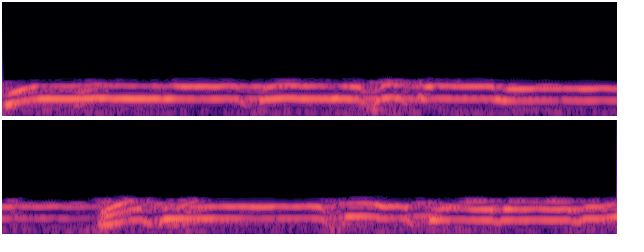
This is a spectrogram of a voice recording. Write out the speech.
ثم يكون حطاما وفي الآخرة عذاب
